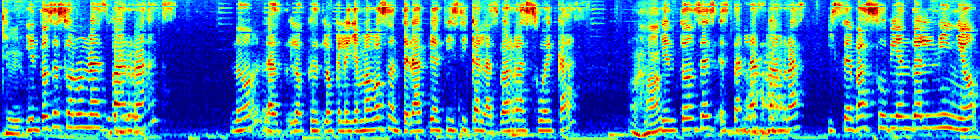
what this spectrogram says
Sí. Y entonces son unas barras, ¿no? Las- lo, que, lo que le llamamos en terapia física las barras suecas. Ajá. Y entonces están las barras y se va subiendo el niño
